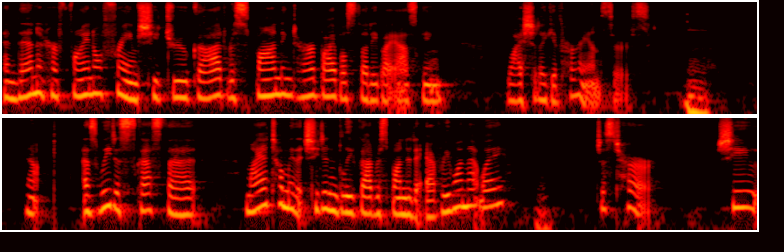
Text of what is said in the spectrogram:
And then in her final frame, she drew God responding to her Bible study by asking, Why should I give her answers? Mm. Now, as we discussed that, Maya told me that she didn't believe God responded to everyone that way, mm. just her. She,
